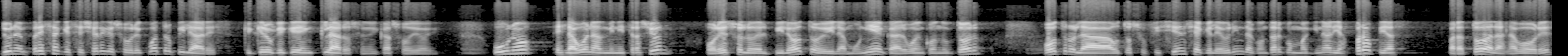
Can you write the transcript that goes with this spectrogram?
de una empresa que se yergue sobre cuatro pilares, que quiero que queden claros en el caso de hoy. Uno es la buena administración, por eso lo del piloto y la muñeca del buen conductor. Otro, la autosuficiencia que le brinda contar con maquinarias propias para todas las labores.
